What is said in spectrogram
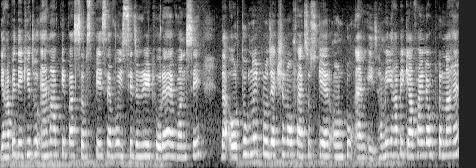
यहाँ पे देखिए जो एम आपके पास सब स्पेस है, वो इससे जनरेट हो रहा है वन से। The orthogonal projection of x square onto M is हमें यहाँ पे क्या फाइंड आउट करना है?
